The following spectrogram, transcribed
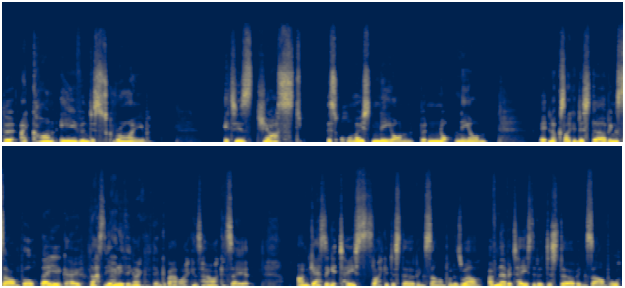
that I can't even describe. It is just, it's almost neon, but not neon. It looks like a disturbing sample. There you go. That's the only thing I can think about. I can how I can say it. I'm guessing it tastes like a disturbing sample as well. I've never tasted a disturbing sample,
